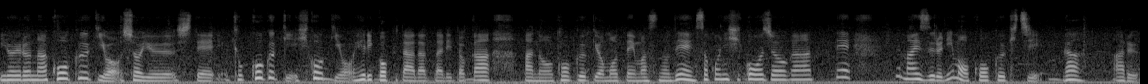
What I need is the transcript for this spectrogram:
い、いろいろな航空機を所有して航空機、飛行機をヘリコプターだったりとかあの航空機を持っていますのでそこに飛行場があって舞鶴にも航空基地がある。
